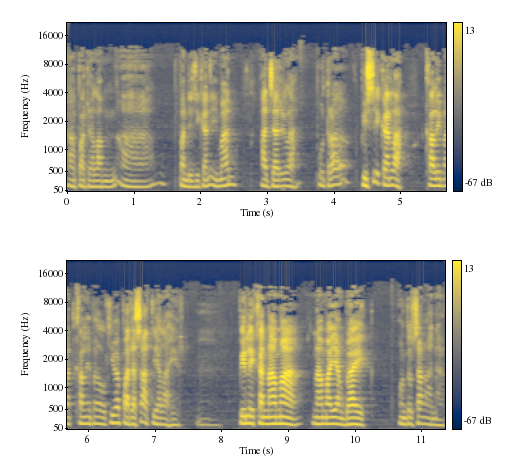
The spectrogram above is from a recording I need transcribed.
apa dalam uh, pendidikan iman ajarilah putra bisikkanlah kalimat-kalimat jiwa pada saat dia lahir. Hmm. Pilihkan nama nama yang baik untuk sang anak.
